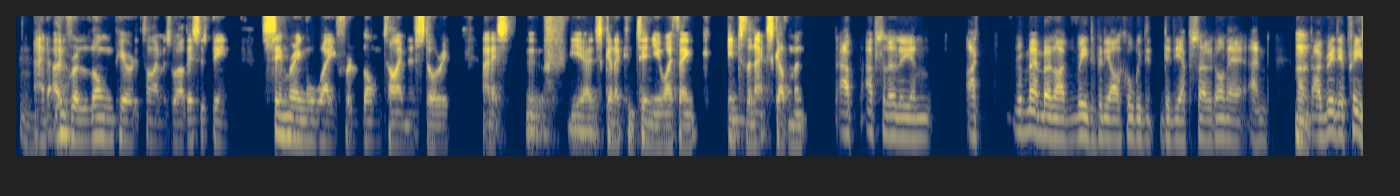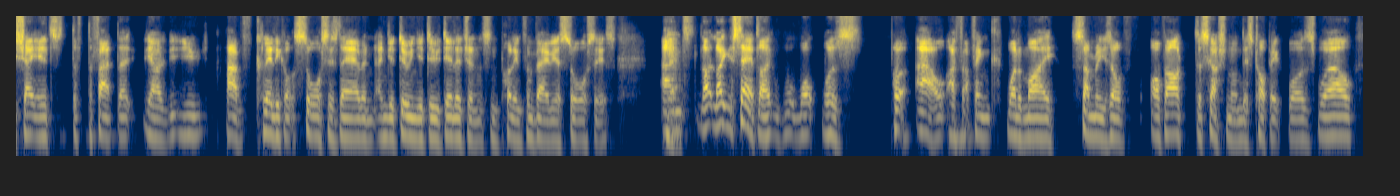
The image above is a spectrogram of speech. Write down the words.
Hmm. and over a long period of time as well. This has been simmering away for a long time. This story, and it's yeah, it's going to continue. I think into the next government. Absolutely, and I remember like reading for the article we did, did the episode on it, and Hmm. I really appreciated the, the fact that you know you have clearly got sources there, and, and you're doing your due diligence and pulling from various sources. And like like you said, like w- what was put out, I, I think one of my summaries of of our discussion on this topic was well.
